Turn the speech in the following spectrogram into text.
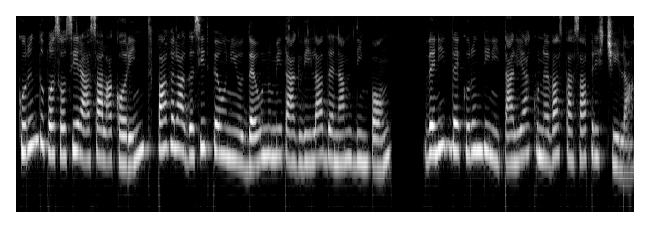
Curând după sosirea sa la Corint, Pavel a găsit pe un iudeu numit Agvila de Nam din Pont, venit de curând din Italia cu nevasta sa Priscila.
